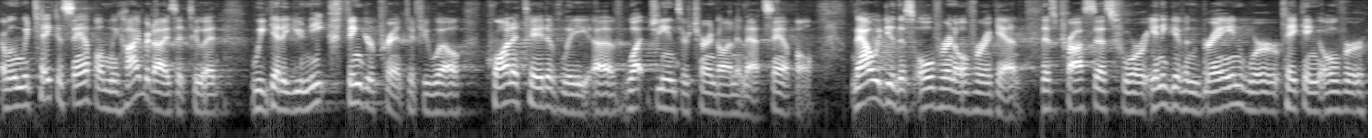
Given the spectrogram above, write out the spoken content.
And when we take a sample and we hybridize it to it, we get a unique fingerprint, if you will, quantitatively of what genes are turned on in that sample. Now we do this over and over again. This process for any given brain, we're taking over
